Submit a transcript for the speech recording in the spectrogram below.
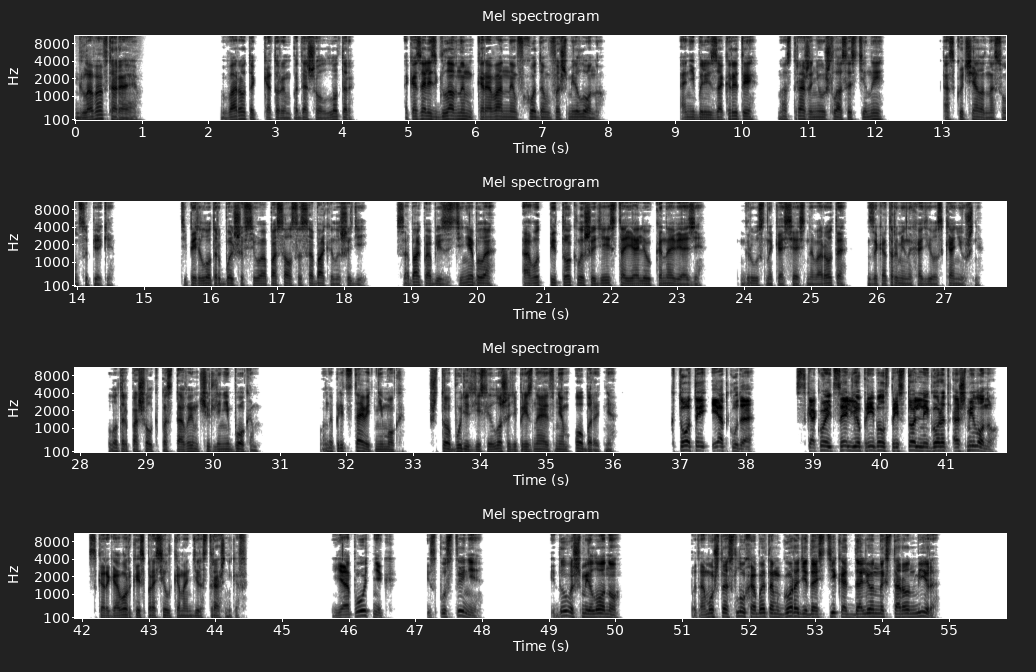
Глава вторая. Ворота, к которым подошел Лотар, оказались главным караванным входом в Ашмелону. Они были закрыты, но стража не ушла со стены, а скучала на солнцепеке. Теперь Лотар больше всего опасался собак и лошадей. Собак поблизости не было, а вот пяток лошадей стояли у коновязи, грустно косясь на ворота, за которыми находилась конюшня. Лотер пошел к постовым чуть ли не боком. Он и представить не мог, что будет, если лошади признают в нем оборотня. «Кто ты и откуда? С какой целью прибыл в престольный город Ашмелону?» Скороговоркой спросил командир стражников. «Я путник из пустыни. Иду в Ашмелону, потому что слух об этом городе достиг отдаленных сторон мира»,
